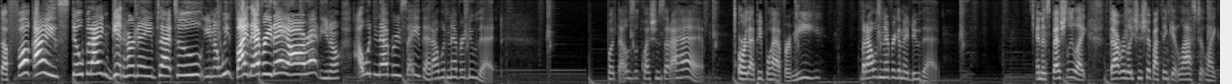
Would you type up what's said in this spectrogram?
The fuck? I ain't stupid. I ain't getting her name tattooed. You know we fight every day already. You know i would never say that. I would never do that. But that was the questions that i had or that people have for me but I was never going to do that. And especially like that relationship, I think it lasted like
